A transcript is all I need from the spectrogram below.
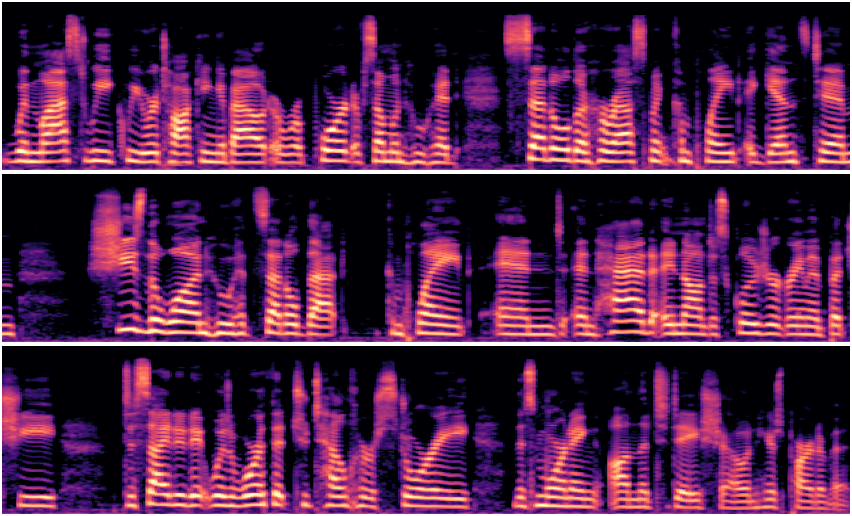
when last week we were talking about a report of someone who had settled a harassment complaint against him, she's the one who had settled that complaint and and had a non-disclosure agreement, but she decided it was worth it to tell her story this morning on the Today show and here's part of it.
